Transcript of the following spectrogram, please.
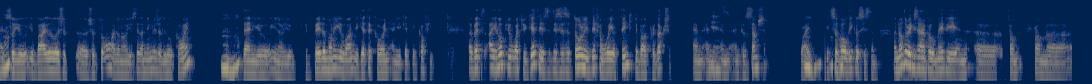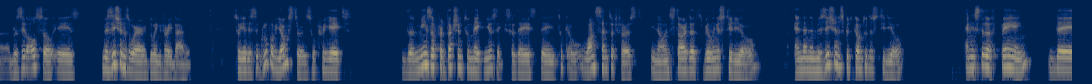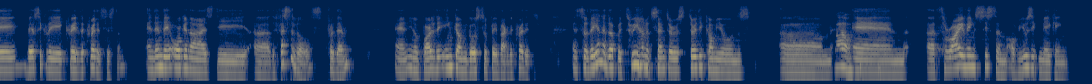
And Mhm. so you you buy a little jet- uh, jeton, I don't know, you say that in English, a little coin. Mhm. Then you you know you you pay the money you want, you get the coin, and you get your coffee. Uh, but I hope you what you get is this is a totally different way of thinking about production and and Yes. and, and consumption, right? Mhm. It's a whole ecosystem. Another example, maybe in uh, from from uh, Brazil also is musicians were doing very badly. So you there's a group of youngsters who create the means of production to make music. So they they took a, one center first, you know, and started building a studio, and then the musicians could come to the studio, and instead of paying, they basically created a credit system, and then they organize the uh, the festivals for them, and you know, part of the income goes to pay back the credit. And so they ended up with 300 centers, 30 communes, um, Wow. and a thriving system of music making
